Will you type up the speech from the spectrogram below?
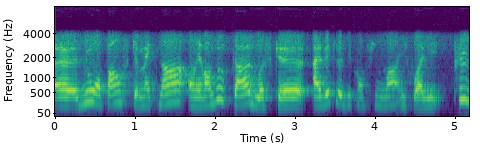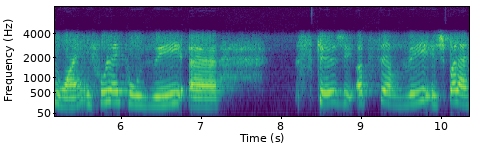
Euh, nous, on pense que maintenant, on est rendu au stade où est-ce que, avec le déconfinement, il faut aller plus loin, il faut l'imposer. Euh, ce que j'ai observé, et je suis pas la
